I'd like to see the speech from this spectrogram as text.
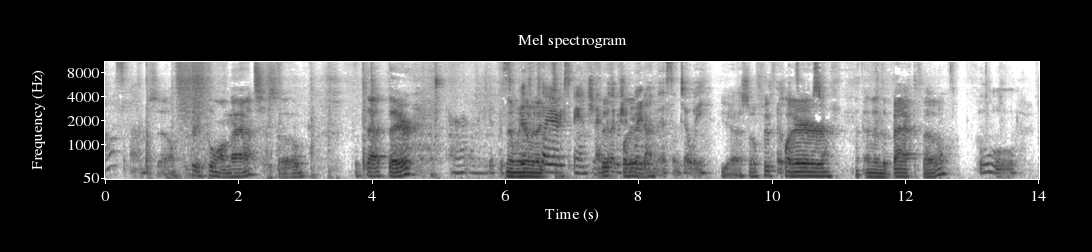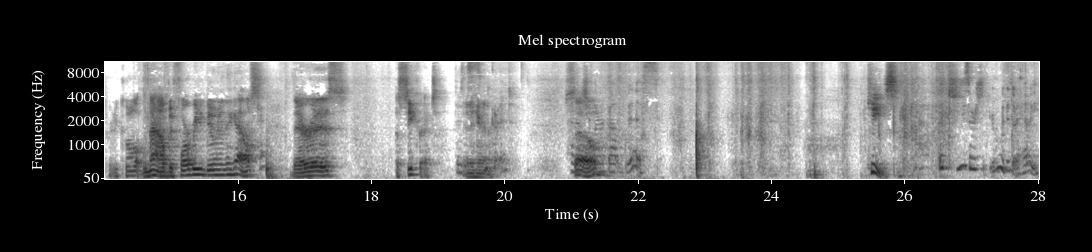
Awesome. So pretty cool on that. So put that there. Alright, we're gonna get this Then we fifth have an- player expansion. I feel like we should wait on this until we. Yeah. So fifth player, and then the back though. Ooh. Pretty cool. Now, before we do anything else, there is a secret There's in a here. secret. How did you So learn about this? keys. The keys are here. Ooh, these are heavy.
